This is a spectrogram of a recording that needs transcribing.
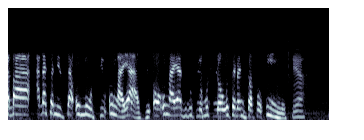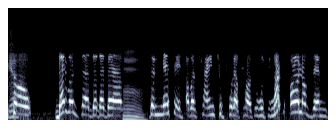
aba abasebenzisa umuthi ungayazi or ungayazi ukuthi lo muthi lo usebenzisa for ini Yeah. Yeah. so that was the the the the, Mm. the message I was trying to put across ukuthi not all of them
